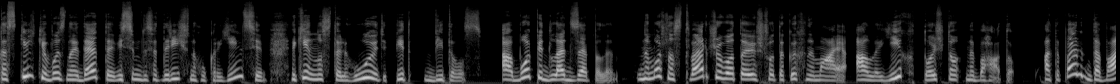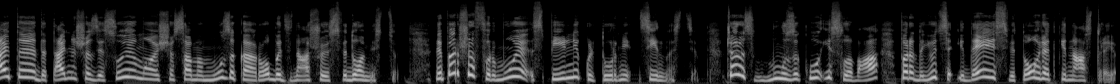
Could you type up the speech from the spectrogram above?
Та скільки ви знайдете 80-річних українців, які ностальгують під Бітлз або під Led Zeppelin? Не можна стверджувати, що таких немає, але їх точно небагато. А тепер давайте детальніше з'ясуємо, що саме музика робить з нашою свідомістю. Найперше формує спільні культурні цінності. Через музику і слова передаються ідеї, світогляд і настрої.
